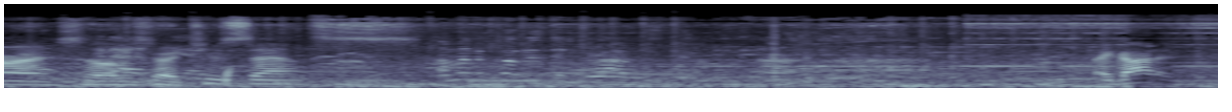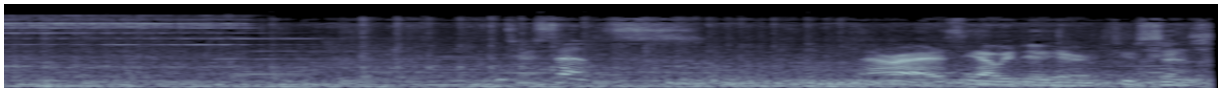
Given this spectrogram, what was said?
right, so let's try two cents. I'm gonna go to the drums. I got it. Two cents. All right, let's see how we do here. Two cents.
